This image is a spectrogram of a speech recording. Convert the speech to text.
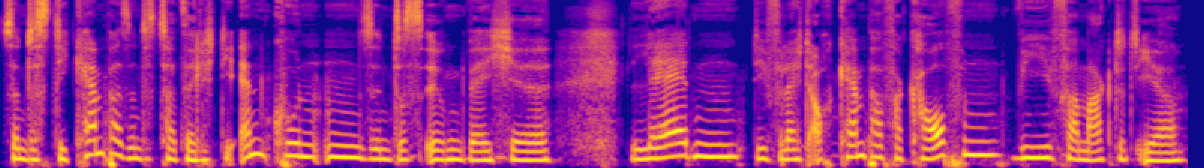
Sind es die Camper? Sind es tatsächlich die Endkunden? Sind es irgendwelche Läden, die vielleicht auch Camper verkaufen? Wie vermarktet ihr?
